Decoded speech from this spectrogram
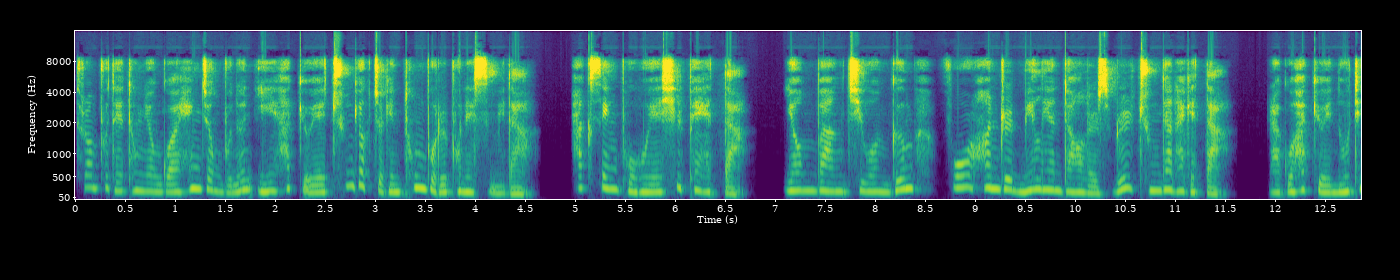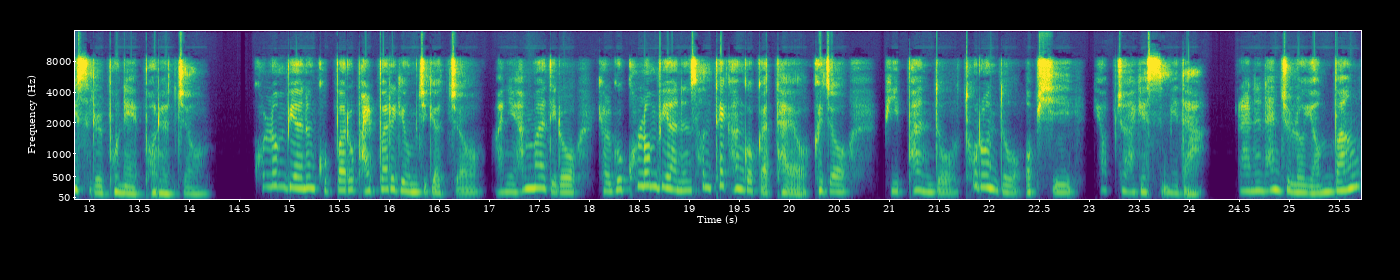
트럼프 대통령과 행정부는 이 학교에 충격적인 통보를 보냈습니다. 학생 보호에 실패했다. 연방 지원금 400 million dollars를 중단하겠다. 라고 학교에 노티스를 보내버렸죠. 콜롬비아는 곧바로 발빠르게 움직였죠. 아니, 한마디로 결국 콜롬비아는 선택한 것 같아요. 그저 비판도 토론도 없이 협조하겠습니다. 라는 한 줄로 연방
